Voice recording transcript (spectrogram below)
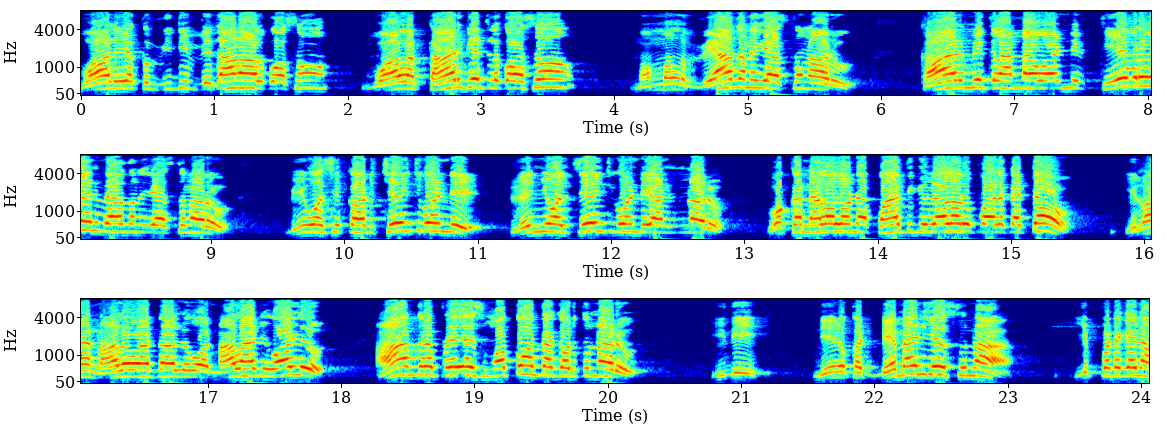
వాళ్ళ యొక్క విధి విధానాల కోసం వాళ్ళ టార్గెట్ల కోసం మమ్మల్ని వేదన చేస్తున్నారు. కార్మికులు అన్నవాడిని తీవ్రమైన వేదన చేస్తున్నారు. బీఓసీ కార్డు చేయించుకోండి రెన్యువల్ చేయించుకోండి అంటున్నారు. ఒక నెలలోనే పాతిక వేల రూపాయలు కట్టావు. ఇలా నాలవాటాలు నాలాంటి వాళ్ళు ఆంధ్రప్రదేశ్ మొత్తం అంతా కడుతున్నారు. ఇది నేను ఒక డిమాండ్ చేస్తున్నా. ఇప్పటికైనా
